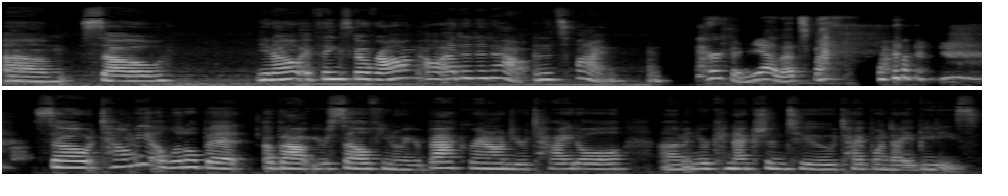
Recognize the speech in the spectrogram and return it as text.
Um, so, you know, if things go wrong, I'll edit it out and it's fine. Perfect. Yeah, that's fine. so, tell me a little bit about yourself, you know, your background, your title, um, and your connection to type 1 diabetes.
